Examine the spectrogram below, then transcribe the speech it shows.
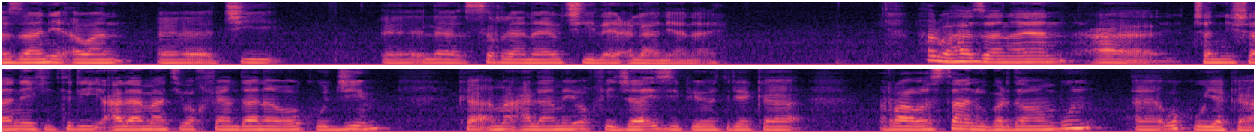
ئەزانێ ئەوان چی لە سڕیانایە و چی لە ئەعلانیانایە هەروەها زانایان چەند نیشانەیەکی تری علاماتی وەقفیاندانەوەکو جیم کە ئەمە علامەی وەقفی جایزی پێوەترێکە ڕاوەستان و بەردەوام بوون وەکو یەکە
